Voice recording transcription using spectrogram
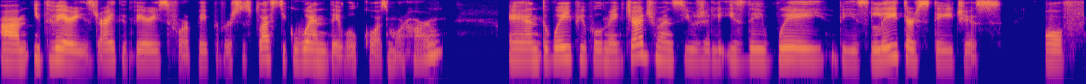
Um, it varies, right? It varies for paper versus plastic when they will cause more harm. And the way people make judgments usually is they weigh these later stages of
